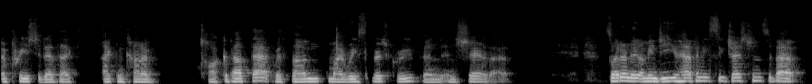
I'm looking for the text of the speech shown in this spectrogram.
appreciative that I can kind of talk about that with um, my research group and, and share that. So I don't know. I mean, do you have any suggestions about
